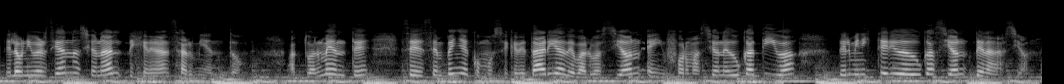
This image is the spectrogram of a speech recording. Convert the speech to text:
de la Universidad Nacional de General Sarmiento. Actualmente se desempeña como secretaria de Evaluación e Información Educativa del Ministerio de Educación de la Nación.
